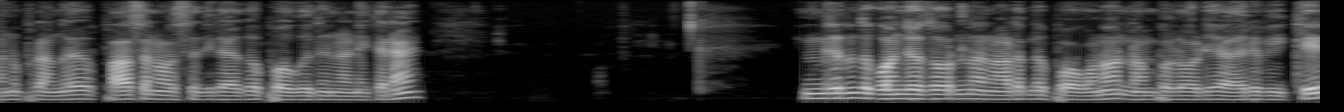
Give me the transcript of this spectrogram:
அனுப்புகிறாங்க பாசன வசதிக்காக போகுதுன்னு நினைக்கிறேன். இங்கேருந்து கொஞ்சம் தூரம் தான் நடந்து போகணும் நம்மளுடைய அருவிக்கு.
